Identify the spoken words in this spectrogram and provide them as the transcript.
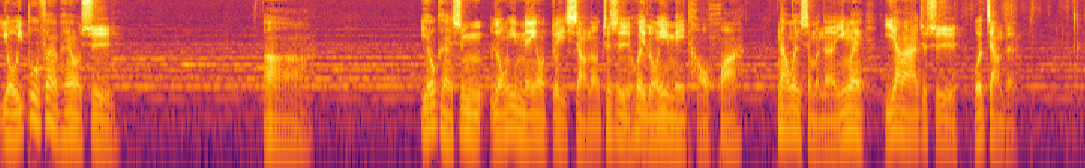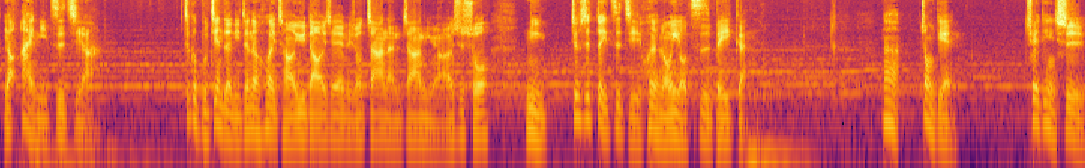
有一部分的朋友是，啊。也有可能是容易没有对象了，就是会容易没桃花。那为什么呢？因为一样啊，就是我讲的，要爱你自己啊。这个不见得你真的会常遇到一些，比如说渣男渣女啊，而是说你就是对自己会很容易有自卑感。那重点，确定是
